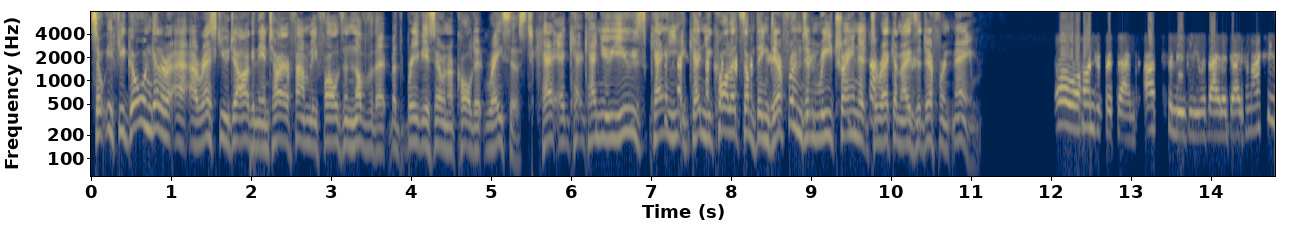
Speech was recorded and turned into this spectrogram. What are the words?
So if you go and get a, a rescue dog and the entire family falls in love with it, but the previous owner called it racist, can, uh, can, can you use can you, can you call it something different and retrain it to recognise a different name? Oh, a hundred percent, absolutely, without a doubt, and actually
